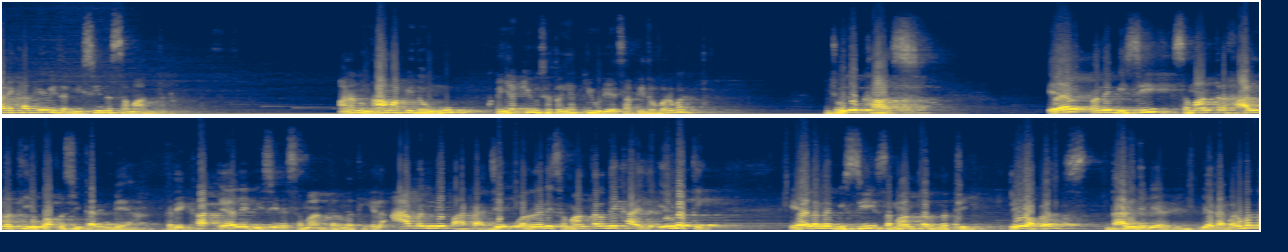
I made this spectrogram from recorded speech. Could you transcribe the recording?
આ રેખા કેવી છે? બીસીને સમાંતર. અને આનું નામ આપી દઉં હું. અહીંયા ક્યુ છે તો અહીંયા ક્યુ ડેસ આપી દઉં, બરોબર? જોજો ખાસ. એલ અને બીસી સમાંતર હાલ નથી એવું આપણે સ્વીકારીને બે રેખા એલ એ બીસીને સમાંતર નથી. એટલે આ બંને પાટા જે ઓલરેડી સમાંતર દેખાય છે, એ નથી. એલ અને બીસી સમાંતર નથી. એવું આપણે ધારીને બેઠા, બરોબર?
